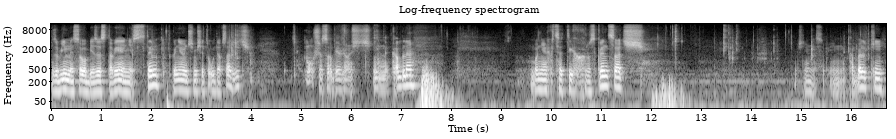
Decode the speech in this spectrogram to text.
Zrobimy sobie zestawienie z tym, tylko nie wiem, czy mi się to uda wsadzić. Muszę sobie wziąć inne kable. bo nie chcę tych rozkręcać. Weźmiemy sobie inne kabelki.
